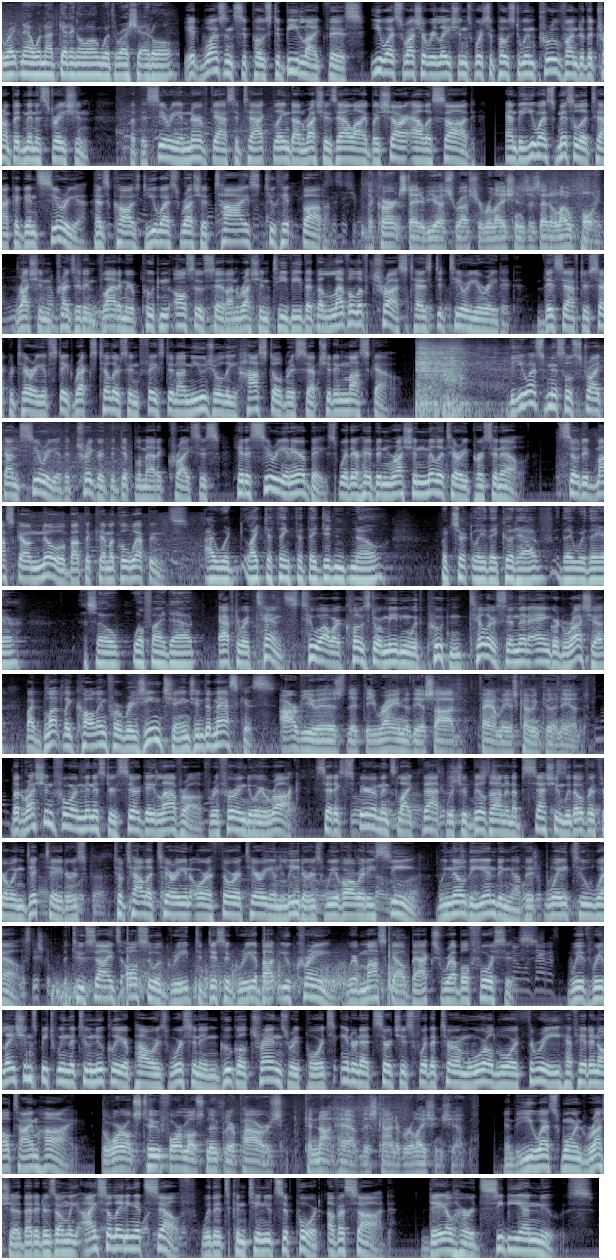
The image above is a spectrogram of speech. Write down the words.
Right now, we're not getting along with Russia at all. It wasn't supposed to be like this. U.S. Russia relations were supposed to improve under the Trump administration. But the Syrian nerve gas attack blamed on Russia's ally Bashar al Assad and the U.S. missile attack against Syria has caused U.S. Russia ties to hit bottom. The current state of U.S. Russia relations is at a low point. Russian President Vladimir Putin also said on Russian TV that the level of trust has deteriorated. This after Secretary of State Rex Tillerson faced an unusually hostile reception in Moscow. The U.S. missile strike on Syria that triggered the diplomatic crisis hit a Syrian airbase where there had been Russian military personnel. So, did Moscow know about the chemical weapons? I would like to think that they didn't know, but certainly they could have. They were there. So, we'll find out. After a tense two hour closed door meeting with Putin, Tillerson then angered Russia by bluntly calling for regime change in Damascus. Our view is that the reign of the Assad family is coming to an end. But Russian Foreign Minister Sergei Lavrov, referring to Iraq, said experiments like that, which are built on an obsession with overthrowing dictators, totalitarian or authoritarian leaders, we have already seen. We know the ending of it way too well. The two sides also agreed to disagree about Ukraine, where Moscow backs rebel forces. With relations between the two nuclear powers worsening, Google Trends reports internet searches for the term World War III have hit an all time high. The world's two foremost nuclear powers cannot have this kind of relationship. And the U.S. warned Russia that it is only isolating itself with its continued support of Assad. Dale Hurd, CBN News.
